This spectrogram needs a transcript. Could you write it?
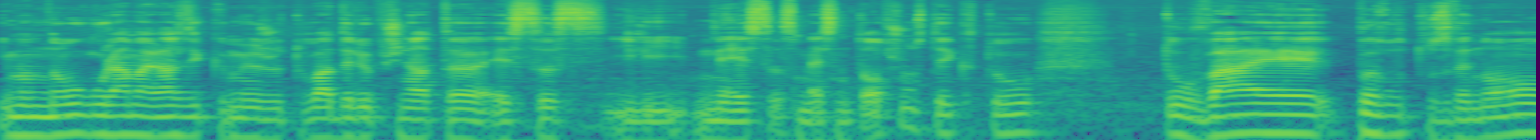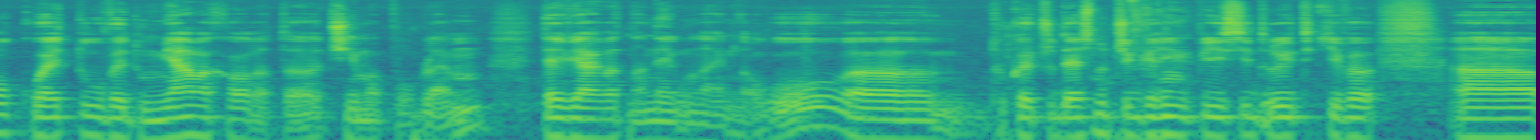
има много голяма разлика между това дали общината е с или не е с местната общност, тъй като това е първото звено, което уведомява хората, че има проблем. Те вярват на него най-много. А, тук е чудесно, че Greenpeace и други такива а,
